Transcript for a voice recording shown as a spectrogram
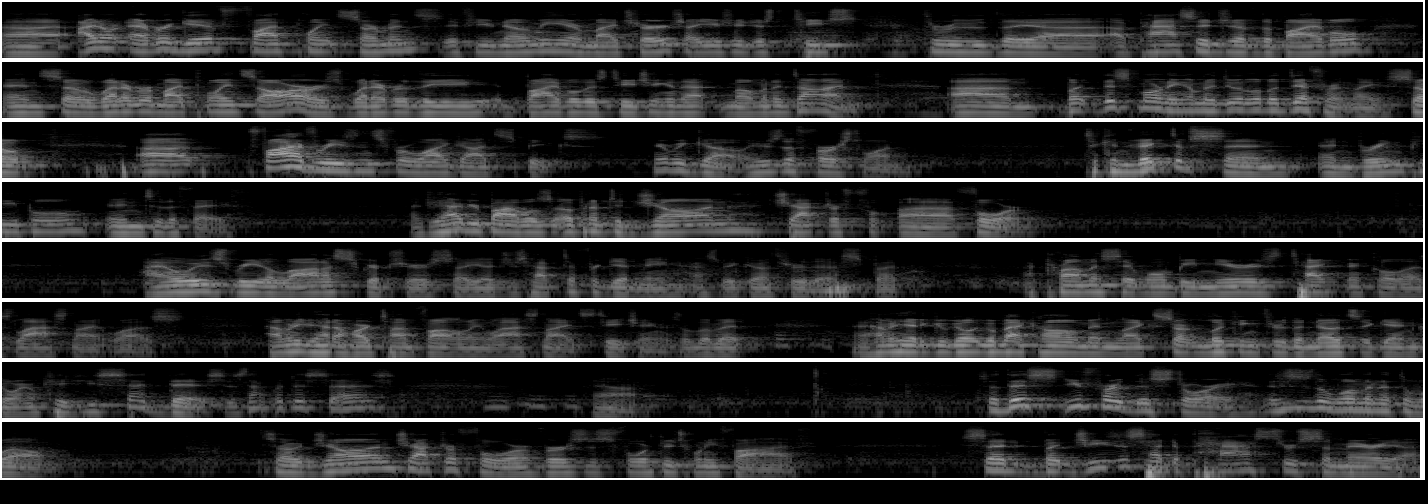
Uh, I don't ever give five point sermons. If you know me or my church, I usually just teach through the, uh, a passage of the Bible. And so whatever my points are is whatever the Bible is teaching in that moment in time. Um, but this morning, I'm going to do it a little bit differently. So, uh, five reasons for why God speaks. Here we go. Here's the first one to convict of sin and bring people into the faith. If you have your Bibles, open up to John chapter f- uh, 4. I always read a lot of scriptures, so you'll just have to forgive me as we go through this, but I promise it won't be near as technical as last night was. How many of you had a hard time following last night's teaching? It was a little bit and how many had to go, go back home and like start looking through the notes again, going, okay, he said this. Is that what this says? Yeah. So this, you've heard this story. This is the woman at the well. So John chapter 4, verses 4 through 25 said, But Jesus had to pass through Samaria.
